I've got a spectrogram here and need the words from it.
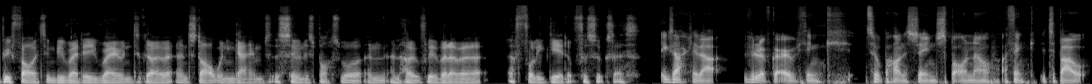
Be fighting, be ready, raring to go, and start winning games as soon as possible. And, and hopefully Villa are, are fully geared up for success. Exactly that. Villa have got everything sort of behind the scenes spot on now. I think it's about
